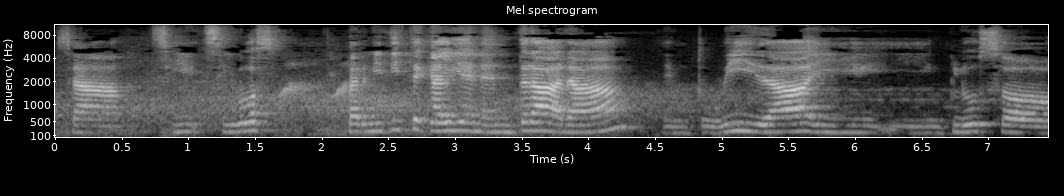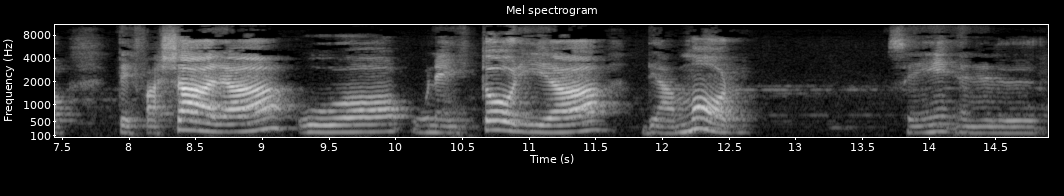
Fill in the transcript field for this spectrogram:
O sea, si, si vos permitiste que alguien entrara, en tu vida e incluso te fallara, hubo una historia de amor ¿sí? en, el,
